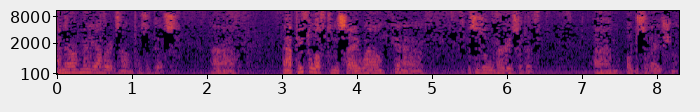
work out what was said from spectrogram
And there are many other examples of this. Uh, now, people often say, well, you know, this is all very sort of um, observational.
